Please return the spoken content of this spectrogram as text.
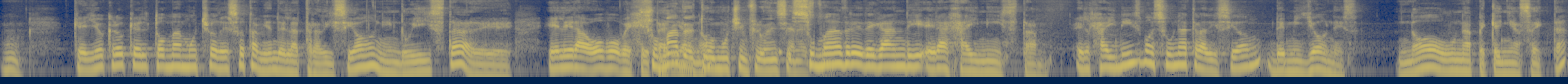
Mm. Que yo creo que él toma mucho de eso también de la tradición hinduista, de, él era ovo vegetariano. Su madre tuvo mucha influencia en Su madre de Gandhi era jainista. El jainismo es una tradición de millones, no una pequeña secta,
